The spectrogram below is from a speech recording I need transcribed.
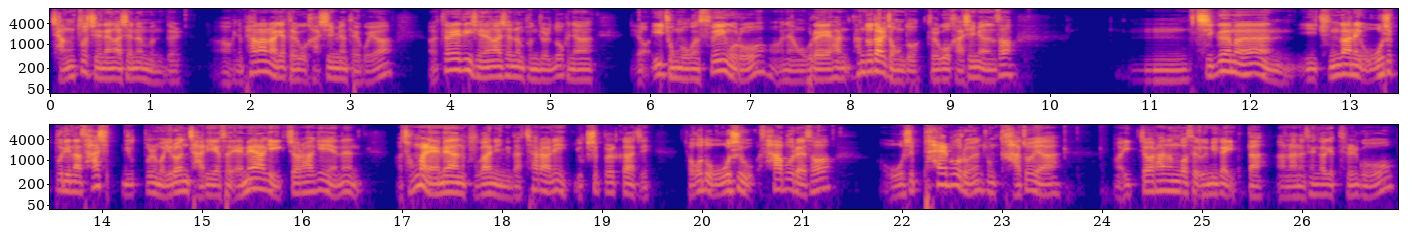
장투 진행하시는 분들 어, 그냥 편안하게 들고 가시면 되고요. 어, 트레이딩 진행하시는 분들도 그냥 이 종목은 스윙으로 그냥 올해 한 한두 달 정도 들고 가시면서 음, 지금은 이 중간에 50불이나 46불 뭐 이런 자리에서 애매하게 익절하기에는 정말 애매한 구간입니다. 차라리 60불까지 적어도 54불에서 58불은 좀 가줘야 어, 익절하는 것에 의미가 있다라는 생각이 들고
